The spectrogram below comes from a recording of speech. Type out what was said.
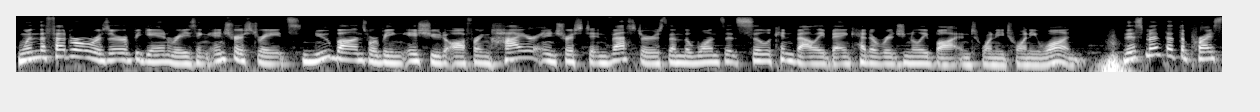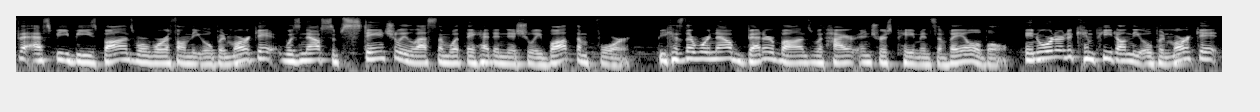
When the Federal Reserve began raising interest rates, new bonds were being issued offering higher interest to investors than the ones that Silicon Valley Bank had originally bought in 2021. This meant that the price that SVB's bonds were worth on the open market was now substantially less than what they had initially bought them for, because there were now better bonds with higher interest payments available. In order to compete on the open market,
